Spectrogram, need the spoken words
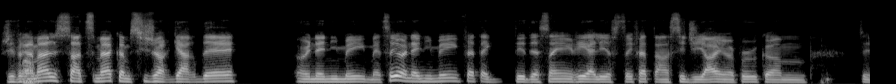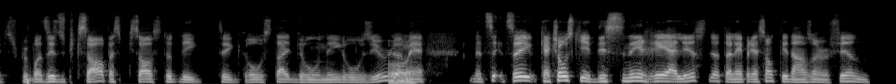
J'ai vraiment le sentiment comme si je regardais un animé, mais tu sais, un animé fait avec des dessins réalistes, fait en CGI un peu comme. Tu peux pas dire du Pixar parce que Pixar, c'est toutes des grosses têtes, gros nez, gros yeux, là, mais, tu sais, quelque chose qui est dessiné réaliste, tu as l'impression que tu es dans un film.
